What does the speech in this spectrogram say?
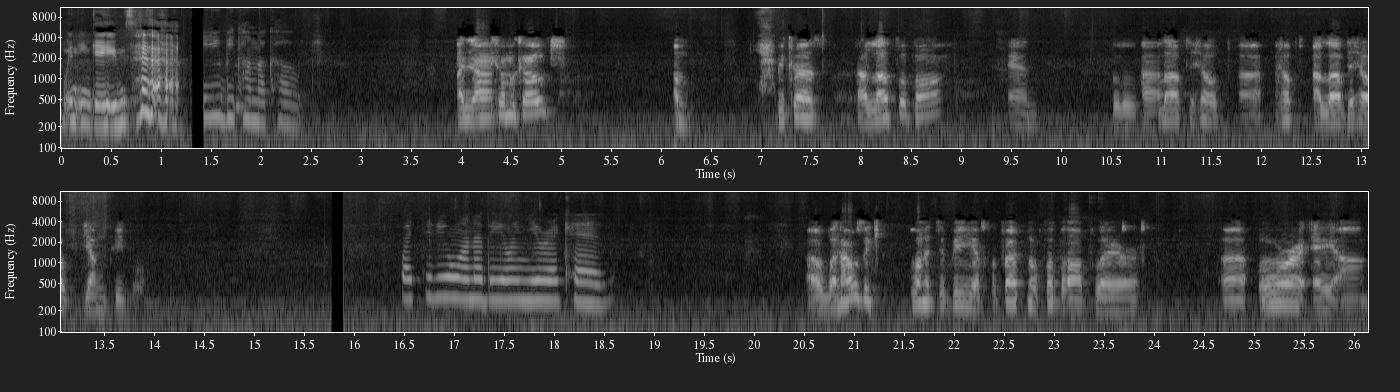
Winning games. Do you become a coach? I did I become a coach? Um, Yeah. because I love football, and I love to help. Uh, help. I love to help young people. What did you want to be when you were a kid? Uh, when I was a kid, I wanted to be a professional football player, uh, or a um,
